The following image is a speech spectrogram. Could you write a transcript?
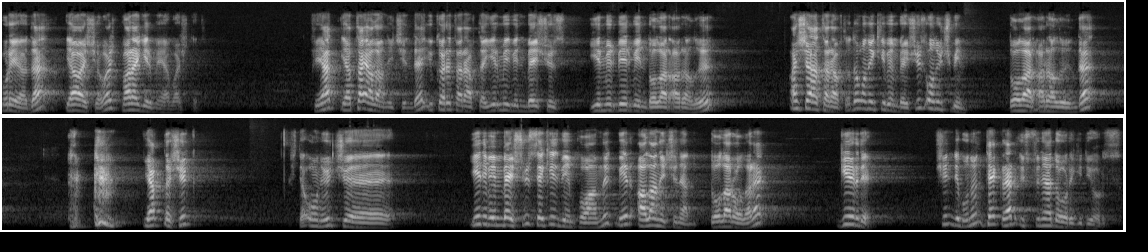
buraya da yavaş yavaş para girmeye başladı. Fiyat yatay alan içinde yukarı tarafta 20.500 21.000 dolar aralığı aşağı tarafta da 12.500 13.000 dolar aralığında yaklaşık işte 13 e, 7500 8000 puanlık bir alan içine dolar olarak girdi. Şimdi bunun tekrar üstüne doğru gidiyoruz.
